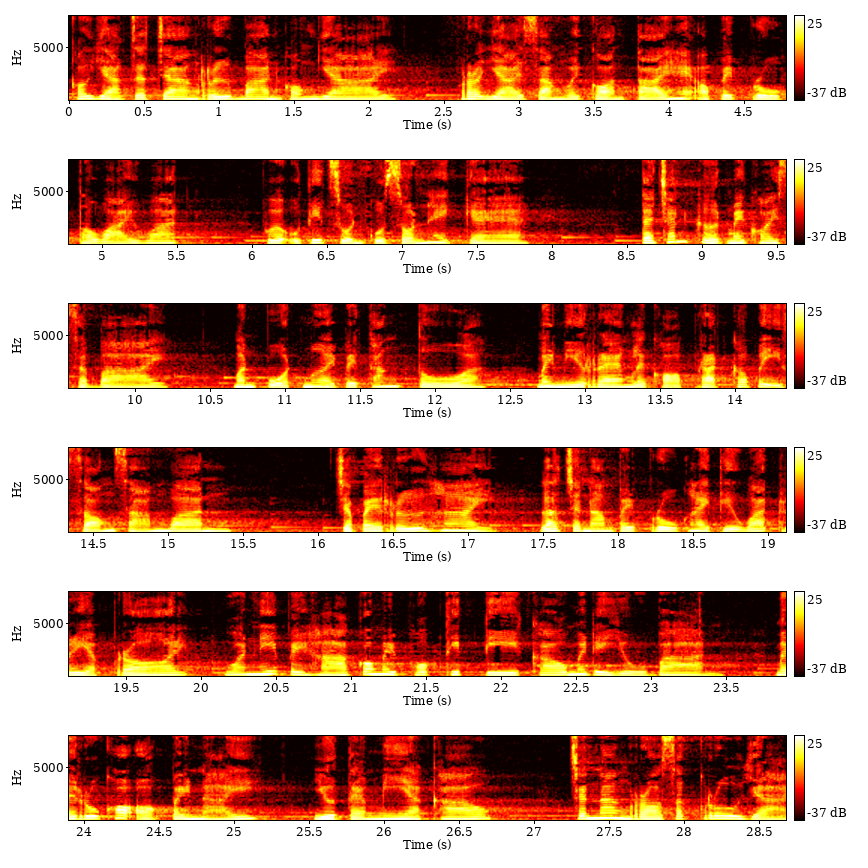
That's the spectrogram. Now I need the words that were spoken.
เขาอยากจะจ้างรื้อบ้านของยาย เพราะยายสั่งไว้ก่อนตายให้เอาไปปลูกถวายวัด เพื่ออุทิศส่วนกุศลให้แก แต่ฉันเกิดไม่ค่อยสบาย มันปวดเมื่อยไปทั้งตัว ไม่มีแรงเลยขอผลัดเข้าไปอีกสองสามวัน จะไปรื้อให้ แล้วจะนำไปปลูกให้ที่วัดเรียบร้อย วันนี้ไปหาก็ไม่พบทิศดีเขาไม่ได้อยู่บ้าน ไม่รู้เขาออกไปไหน อยู่แต่เมียเขาจะนั่งรอสักครู่ใหญ่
